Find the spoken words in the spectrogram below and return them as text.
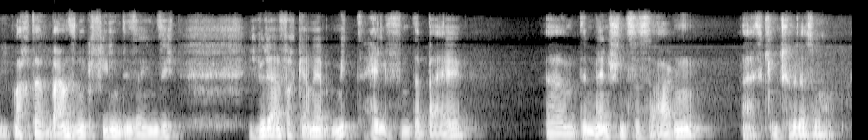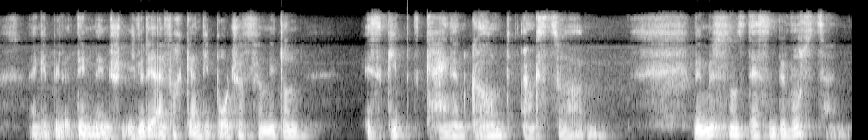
ich mach da wahnsinnig viel in dieser Hinsicht. Ich würde einfach gerne mithelfen dabei, äh, den Menschen zu sagen, es klingt schon wieder so eingebildet, den Menschen, ich würde einfach gern die Botschaft vermitteln, es gibt keinen Grund, Angst zu haben. Wir müssen uns dessen bewusst sein.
